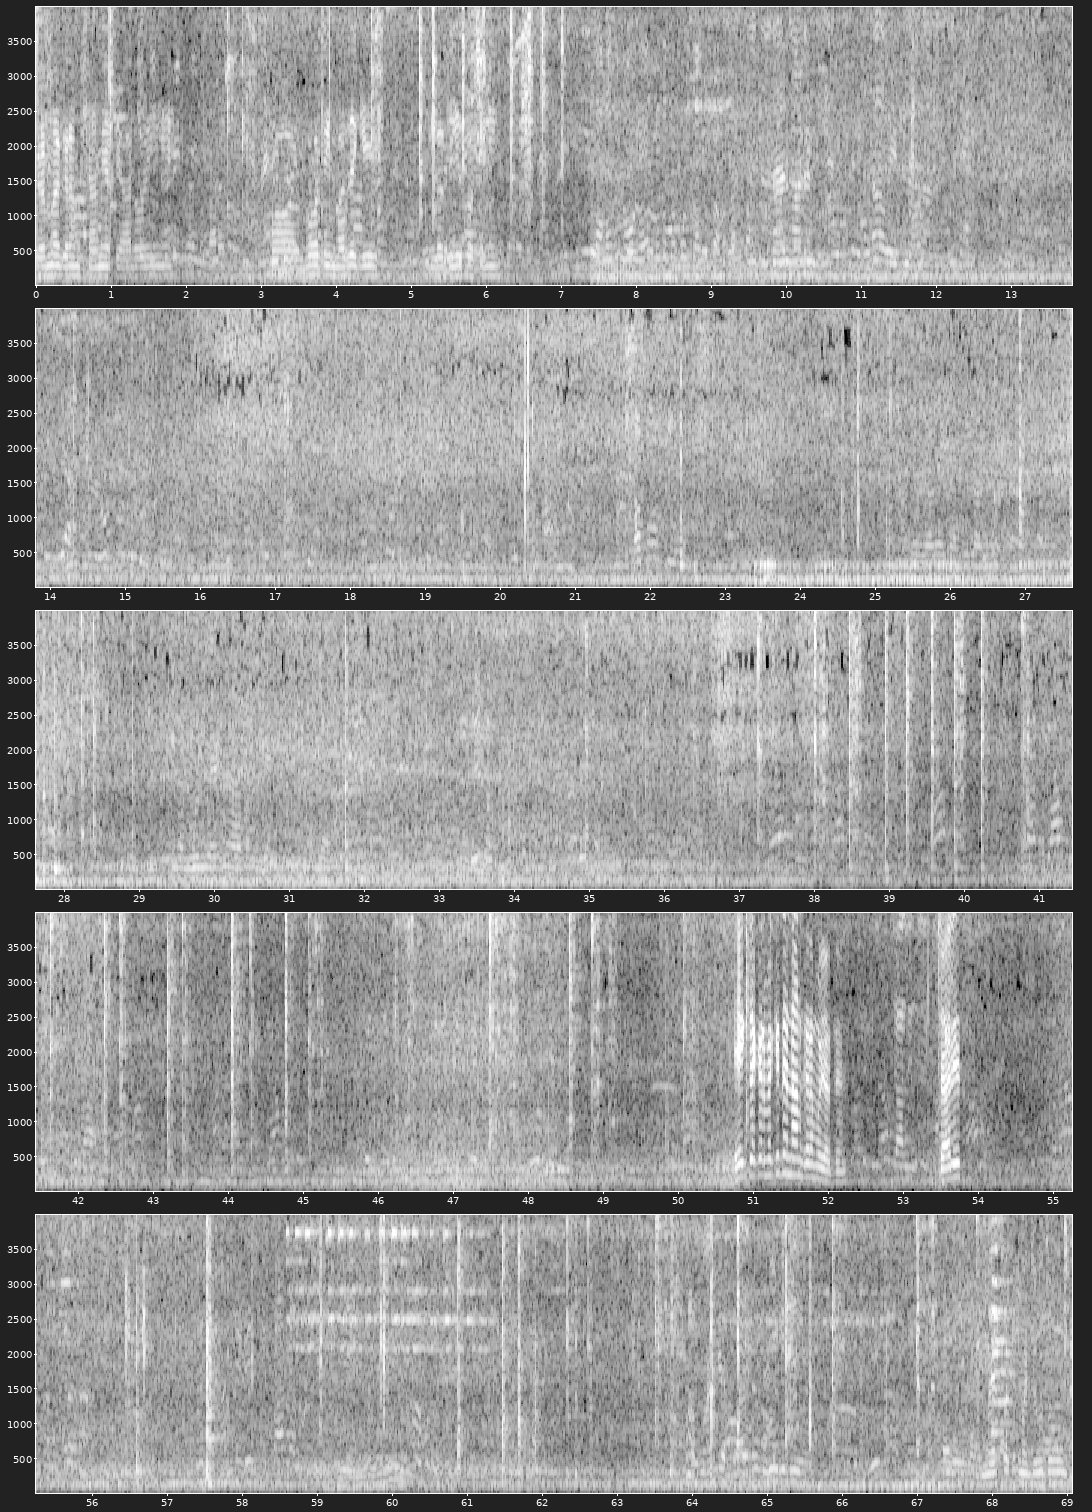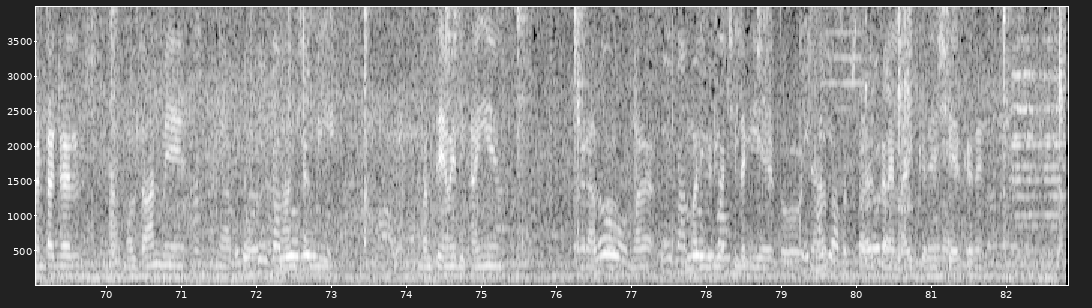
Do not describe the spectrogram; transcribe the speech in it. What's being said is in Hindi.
गर्मा गर्म शामियाँ तैयार हो रही हैं और बहुत ही मज़े की लजीज होती हैं। है एक चक्कर में कितने नान गर्म हो जाते हैं? चालीस। मैं इस वक्त मौजूद हूँ घंटा घर मुल्तान में। मैंने आपको नान शमी बनते हुए दिखाई हैं। अगर आपको हमारा हमारी वीडियो अच्छी लगी है तो चैनल को सब्सक्राइब करें लाइक करें शेयर करें।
